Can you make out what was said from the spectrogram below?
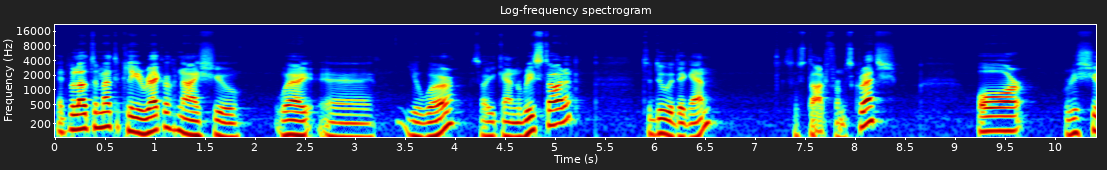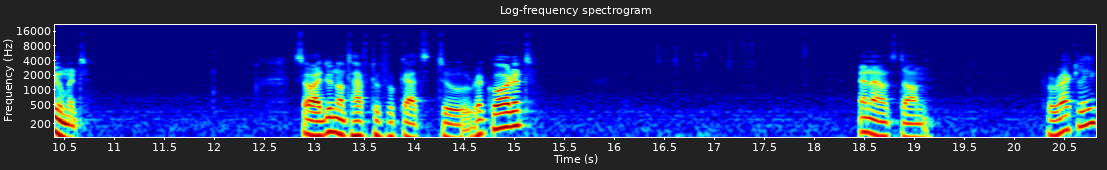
It will automatically recognize you where uh, you were, so you can restart it to do it again. So start from scratch or resume it. So I do not have to forget to record it. And now it's done correctly.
